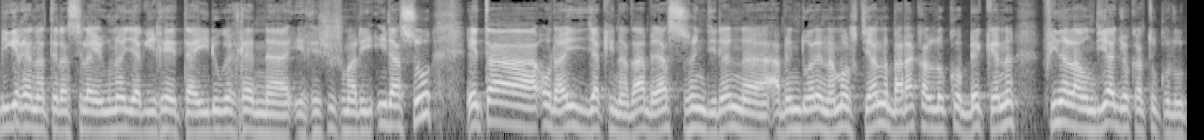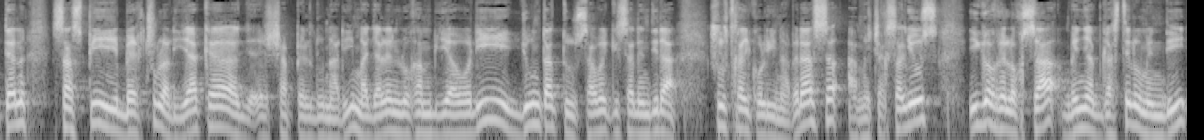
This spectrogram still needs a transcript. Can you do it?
bigeren atera zela euna jagire eta irugerren uh, Jesus Mari irazu, eta orai jakina da, behaz, zoin diren uh, abenduaren amostian, barakaldoko beken finala ondia jokatuko duten, zazpi bertsulariak uh, maialen lujanbia hori, juntatu zauek izanen dira sustraiko lina. Beraz, ametsak zaliuz, Igor Elorza, Beñat Gaztelumendi,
